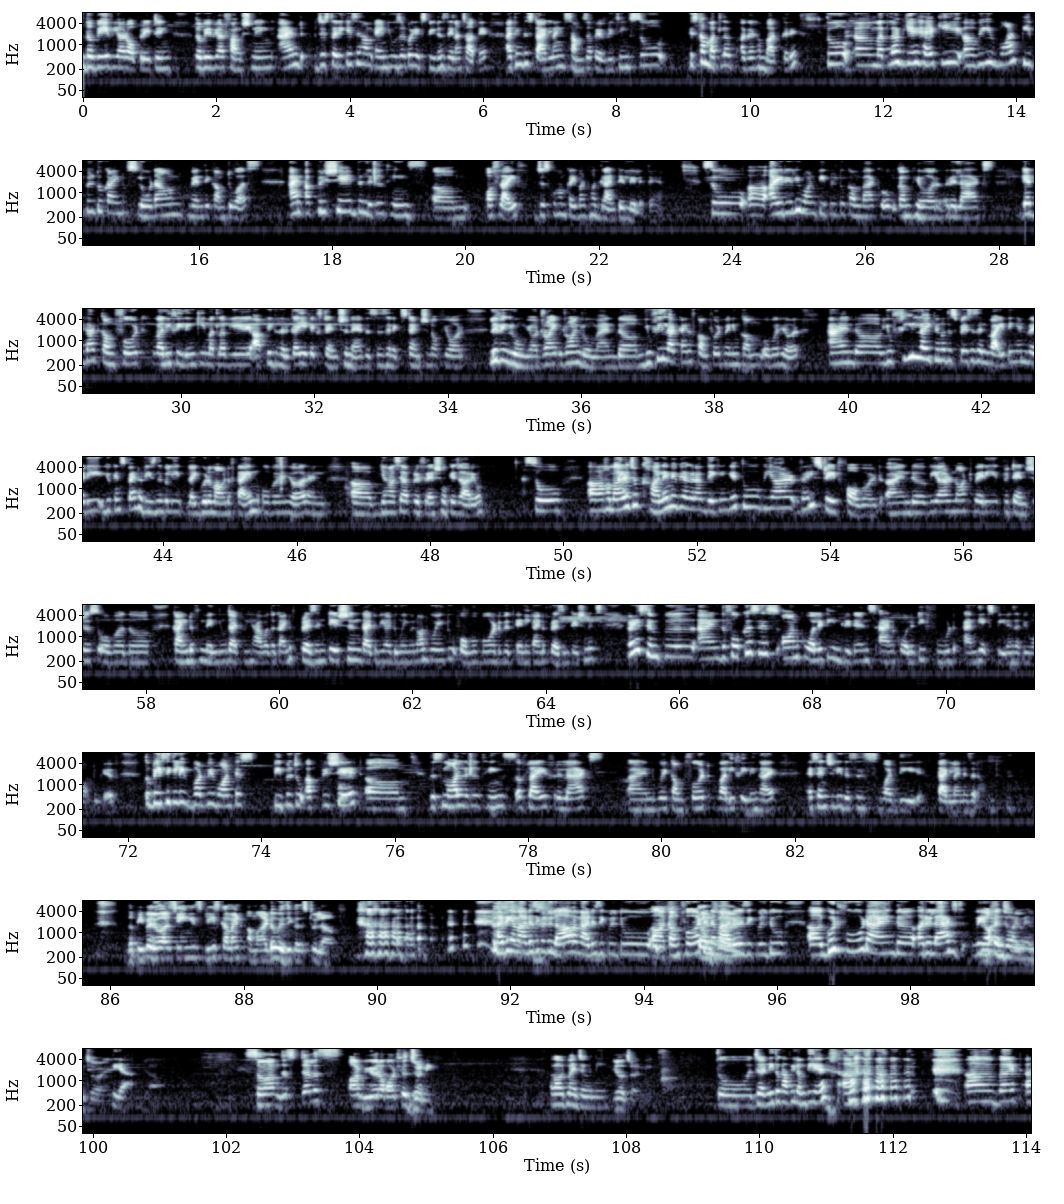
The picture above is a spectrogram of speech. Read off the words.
the way we are operating the way we are functioning and जिस तरीके से हम एंड यूज़र को एक एक्सपीरियंस देना चाहते हैं I think this tagline sums up everything so इसका मतलब अगर हम बात करें तो uh, मतलब ये है कि we want people to kind of slow down when they come to us and appreciate the little things of life जिसको हम कई बार बहुत ग्रांटेड ले लेते हैं। So I really want people to come back come here relax get that comfort वाली feeling की मतलब ये आपके घर का ही एक एक्सटेंशन है। This is an extension of your living room your drawing drawing room and you feel that kind of comfort when you come over here and you feel like you know this place is inviting and very you can spend reasonably like good amount of time over here and यहाँ से आप refresh होके जा रहे हो so uh, हमारे जो खाने में भी अगर आप देखेंगे तो we are very straight forward and we are not very pretentious over the kind of menu that we have और the kind of presentation that we are doing we not going to overboard with any kind of presentation it's very simple and the focus is on quality ingredients and quality food and the experience that we want to give so basically what we want is people to appreciate um, the small little things of life relax and with comfort wali feeling I essentially this is what the tagline is around The people who are seeing is please comment Amado is equals to love. I think Amado is equal to love, Amado is equal to uh, comfort, and Comfort. Amado is equal to uh, good food and uh, a relaxed way of Relaxed way of enjoyment. Yeah. So, um, just tell us our viewer about your journey. About my journey तो journey तो काफ़ी लंबी है। But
